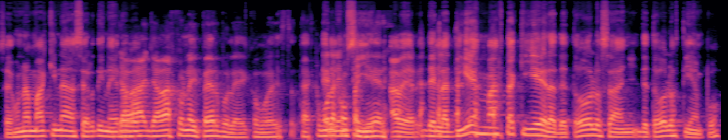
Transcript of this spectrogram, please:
O sea, es una máquina de hacer dinero. Ya, va- ya vas con la hipérbole, como, está como la MCU. compañera. A ver, de las 10 más taquilleras de todos los años, de todos los tiempos,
